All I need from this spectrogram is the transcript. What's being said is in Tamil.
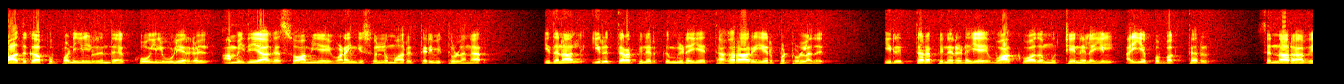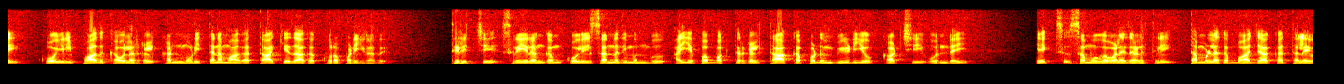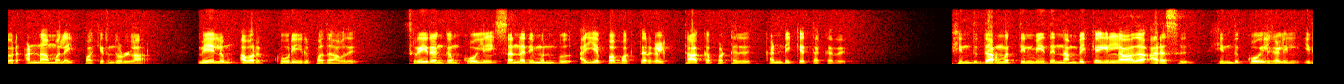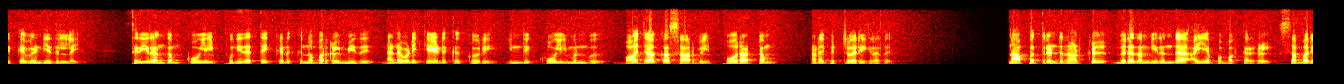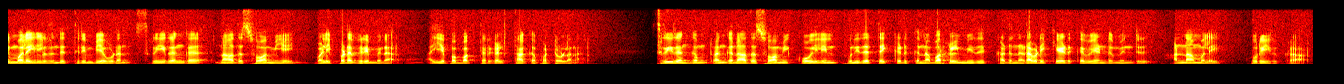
பாதுகாப்பு பணியில் இருந்த கோயில் ஊழியர்கள் அமைதியாக சுவாமியை வணங்கி சொல்லுமாறு தெரிவித்துள்ளனர். இதனால் இரு தரப்பினருக்கும் இடையே தகராறு ஏற்பட்டுள்ளது. இரு தரப்பினரிடையே வாக்குவாதம் முற்றிய நிலையில் ஐயப்ப பக்தர் சென்னாராவை கோயில் பாதுகாவலர்கள் கண்மூடித்தனமாக தாக்கியதாக கூறப்படுகிறது. திருச்சி ஸ்ரீரங்கம் கோயில் சன்னதி முன்பு ஐயப்ப பக்தர்கள் தாக்கப்படும் வீடியோ காட்சி ஒன்றை எக்ஸ் சமூக வலைதளத்தில் தமிழக பாஜக தலைவர் அண்ணாமலை பகிர்ந்துள்ளார். மேலும் அவர் கூறியிருப்பதாவது ஸ்ரீரங்கம் கோயில் சன்னதி முன்பு ஐயப்ப பக்தர்கள் தாக்கப்பட்டது கண்டிக்கத்தக்கது. ஹிந்து தர்மத்தின் மீது நம்பிக்கையில்லாத அரசு ஹிந்து கோயில்களில் இருக்க வேண்டியதில்லை. ஸ்ரீரங்கம் கோயில் புனிதத்தை கெடுக்கும் நபர்கள் மீது நடவடிக்கை எடுக்கக் கோரி இன்று கோயில் முன்பு பாஜக சார்பில் போராட்டம் நடைபெற்று வருகிறது. நாற்பத்தி ரெண்டு நாட்கள் விரதம் இருந்த ஐயப்ப பக்தர்கள் சபரிமலையிலிருந்து திரும்பியவுடன் ஸ்ரீரங்கநாத சுவாமியை வழிபட விரும்பினர். ஐயப்ப பக்தர்கள் தாக்கப்பட்டுள்ளனர். ஸ்ரீரங்கம் ரங்கநாத சுவாமி கோயிலின் புனிதத்தை கெடுக்க நபர்கள் மீது கடும் நடவடிக்கை எடுக்க வேண்டும் என்று அண்ணாமலை கூறியிருக்கிறார்.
